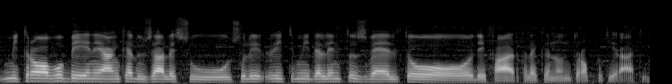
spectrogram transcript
Mi trovo bene anche ad usarle su, sui ritmi del lento svelto o dei fartlek non troppo tirati.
